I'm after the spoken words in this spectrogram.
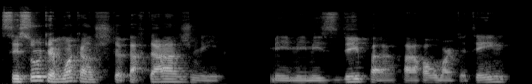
C'est sûr que moi, quand je te partage mes, mes, mes, idées par, par, rapport au marketing,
